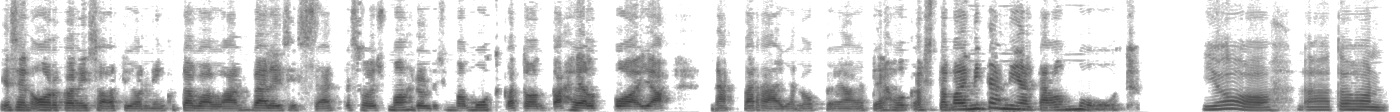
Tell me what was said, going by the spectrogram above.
ja sen organisaation niin kuin tavallaan välisissä, että se olisi mahdollisimman mutkatonta, helppoa ja näppärää ja nopeaa ja tehokasta. Vai mitä mieltä on muut? Joo, tuohon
